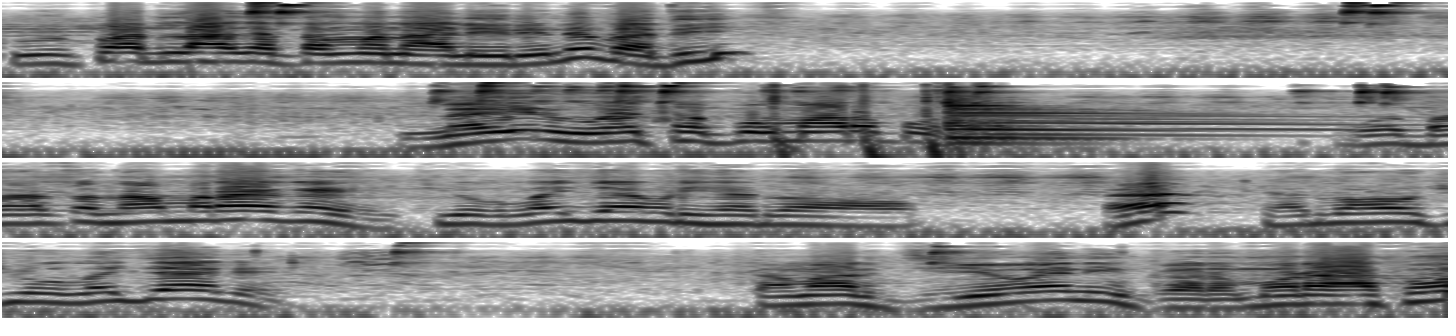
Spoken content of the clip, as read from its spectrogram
કૃપા જ લાગે તમને આલી રહી ને બધી? લઈને હોય થપ્પો મારો પોતે ઓય બહાર તો ના મરાય કે. ચિયોક લઈ જાય વળી હેડવા વાળો હે? હેડવા વાળો ચિયોક લઈ જાય કે. તમારે જે હોય ને ઘરમાં રાખો.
